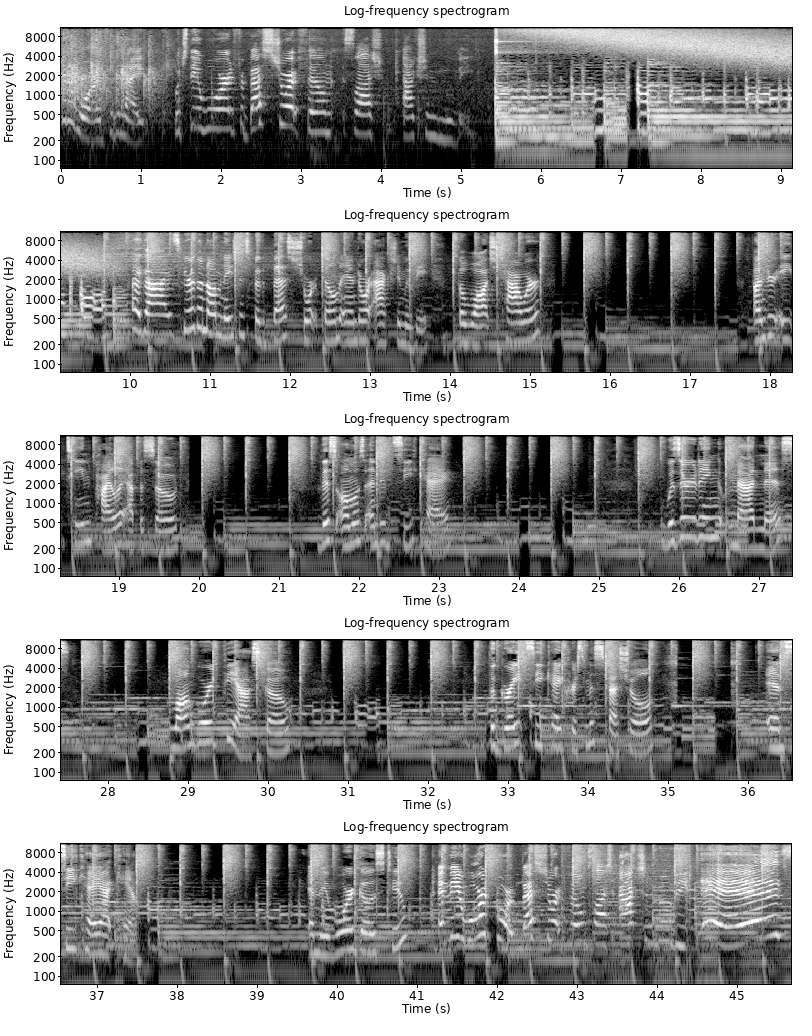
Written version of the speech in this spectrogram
second award for the night, which is the award for Best Short Film slash Action Movie. Hi guys, here are the nominations for the best short film and or action movie. The Watchtower, Under 18 pilot episode, This Almost Ended CK, Wizarding Madness, Longboard Fiasco, The Great CK Christmas Special, and CK at Camp. And the award goes to And the award for Best Short Film slash Action Movie is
